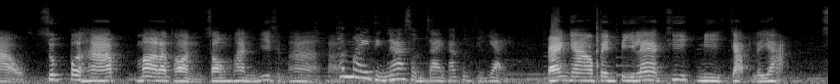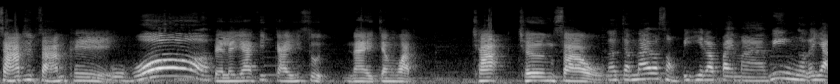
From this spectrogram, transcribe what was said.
าวซุปเปอร์ฮาร์ฟมาราธอน 2025 ครับ ทำไมถึงน่าสนใจคะคุณตีใหญ่ แปลงยาวเป็นปีแรกที่มีจัดระยะ 33K โอ้โห เป็นระยะที่ไกลที่สุดในจังหวัดฉะเชิงเซา เราจำได้ว่า 2 ปีที่เราไปมาวิ่งระยะ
